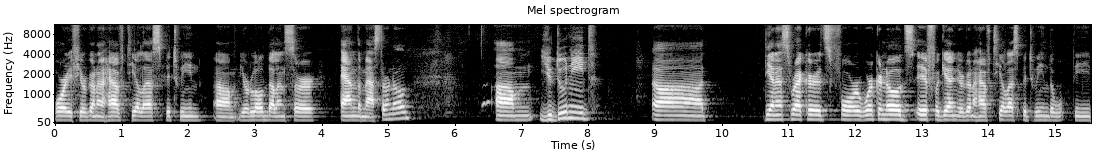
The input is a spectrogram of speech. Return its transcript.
or if you're going to have TLS between um, your load balancer and the master node. Um, you do need uh, DNS records for worker nodes if, again, you're going to have TLS between the, the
